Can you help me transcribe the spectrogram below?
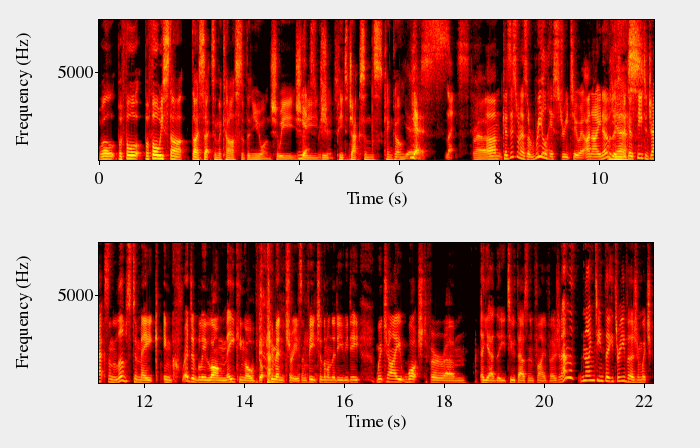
Well, before before we start dissecting the cast of the new one, should we should Yes, we, we do should. Peter Jackson's King Kong? yes, let's. Um, Um, because this one has a real history to it, and I know this Yes. because Peter Jackson loves to make incredibly long making of documentaries and feature them on the DVD, which I watched for. Um, uh, yeah, the 2005 version and the 1933 version. Which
